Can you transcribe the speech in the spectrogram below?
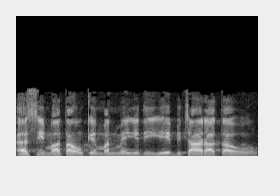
ऐसी माताओं के मन में यदि ये विचार आता हो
